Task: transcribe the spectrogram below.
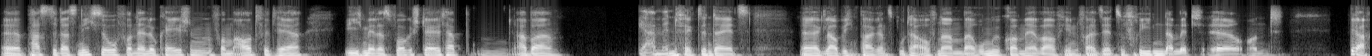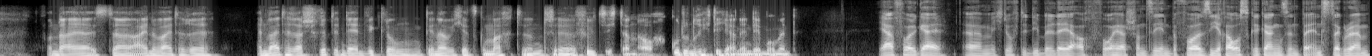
äh, passte das nicht so von der Location, vom Outfit her, wie ich mir das vorgestellt habe. Aber ja, im Endeffekt sind da jetzt äh, glaube ich, ein paar ganz gute Aufnahmen bei rumgekommen. Er war auf jeden Fall sehr zufrieden damit. Äh, und ja, von daher ist da eine weitere, ein weiterer Schritt in der Entwicklung, den habe ich jetzt gemacht und äh, fühlt sich dann auch gut und richtig an in dem Moment. Ja, voll geil. Ähm, ich durfte die Bilder ja auch vorher schon sehen, bevor sie rausgegangen sind bei Instagram.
